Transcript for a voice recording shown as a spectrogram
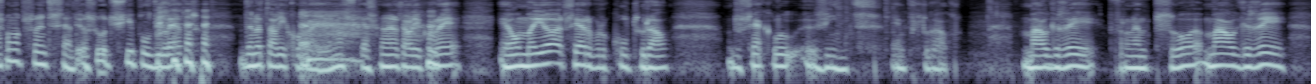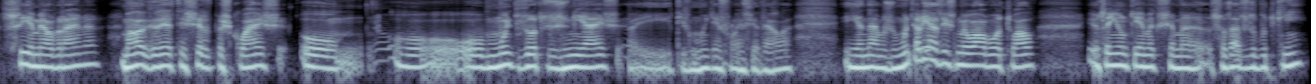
eu sou uma pessoa interessante. Eu sou o discípulo dileto da Natália Correia. Não se esqueça que a Natália Correia é o maior cérebro cultural do século XX em Portugal. Malgré Fernando Pessoa, malgré Sofia Melbrenner, malgré Teixeira de Pascoais ou, ou, ou muitos outros geniais, e tive muita influência dela, e andamos muito. Aliás, este meu álbum atual, eu tenho um tema que se chama Saudades do Botequim,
